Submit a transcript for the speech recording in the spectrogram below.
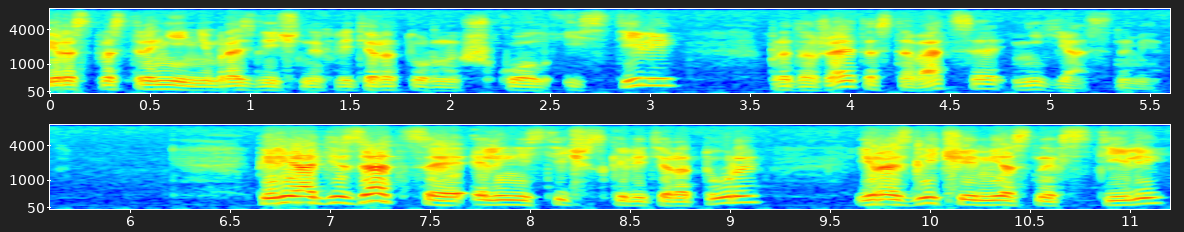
и распространением различных литературных школ и стилей, продолжают оставаться неясными. Периодизация эллинистической литературы – и различия местных стилей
